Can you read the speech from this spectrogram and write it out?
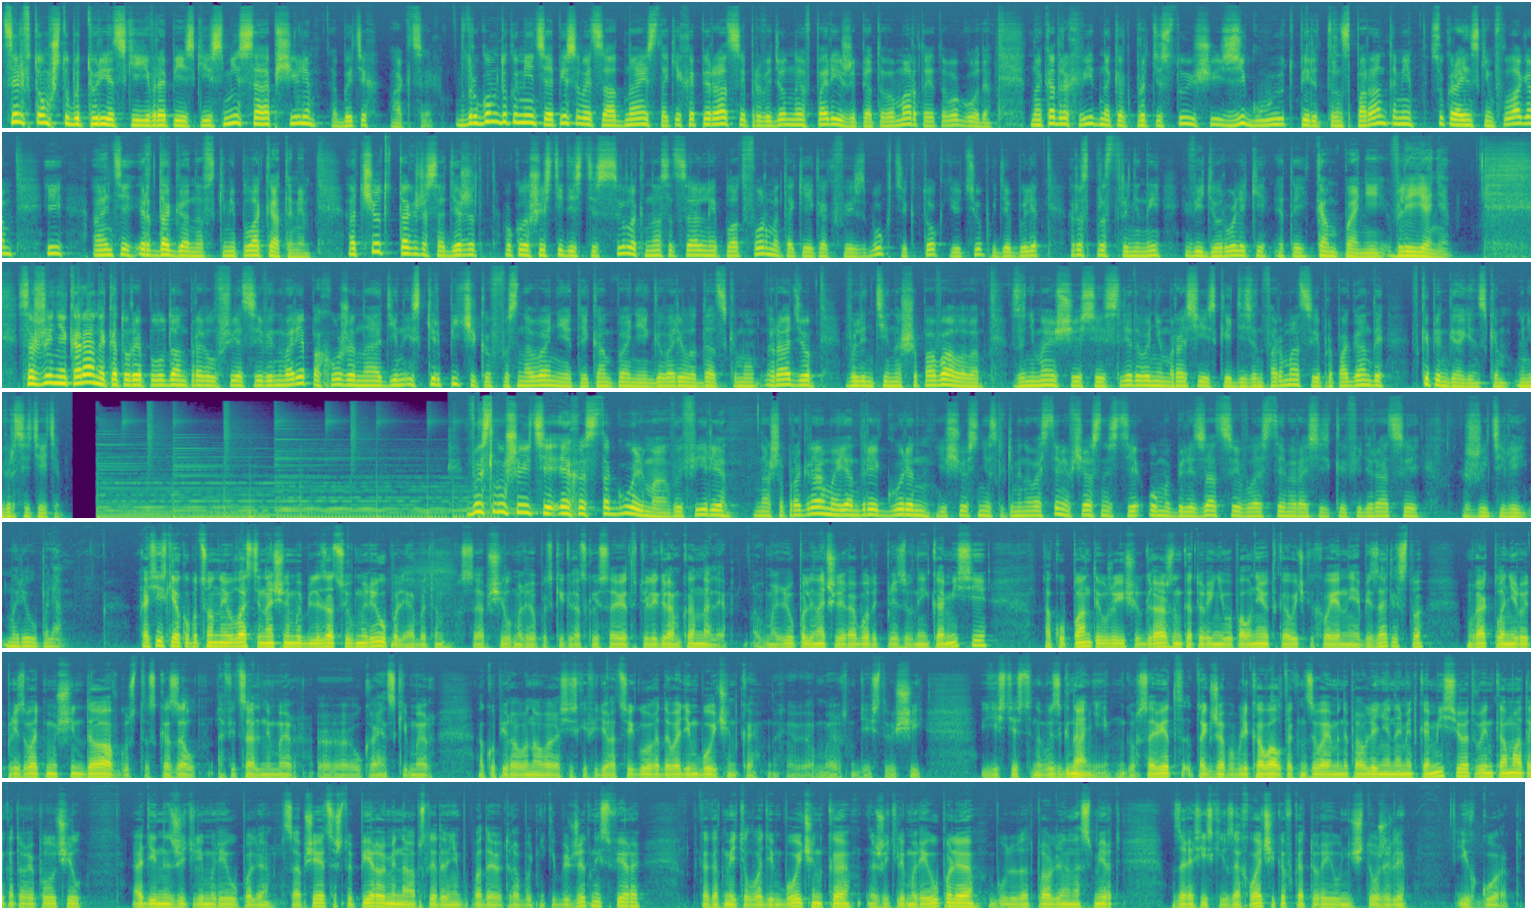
Цель в том, чтобы турецкие и европейские СМИ сообщили об этих акциях. В другом документе описывается одна из таких операций, проведенная в Париже 5 марта этого года. На кадрах видно, как протестующие зигуют перед транспарантами с украинским флагом и антиэрдогановскими плакатами. Отчет также содержит около 60 ссылок на социальные платформы, такие как Facebook, TikTok, YouTube, где были распространены видеоролики этой кампании влияния. Сожжение Корана, которое Полудан провел в Швеции в январе, похоже на один из кирпичиков в основании этой кампании, говорила датскому радио Валентина Шаповалова, занимающаяся исследованием российской дезинформации и пропаганды в Копенгагенском университете. Вы слушаете «Эхо Стокгольма». В эфире наша программа и Андрей Горин еще с несколькими новостями, в частности, о мобилизации властями Российской Федерации жителей Мариуполя. Российские оккупационные власти начали мобилизацию в Мариуполе. Об этом сообщил Мариупольский городской совет в телеграм-канале. В Мариуполе начали работать призывные комиссии. Оккупанты уже ищут граждан, которые не выполняют в кавычках военные обязательства – Враг планирует призвать мужчин до августа, сказал официальный мэр, э, украинский мэр оккупированного Российской Федерации города Вадим Бойченко, э, мэр, действующий, естественно, в изгнании. Горсовет также опубликовал так называемое направление на медкомиссию от военкомата, который получил один из жителей Мариуполя. Сообщается, что первыми на обследование попадают работники бюджетной сферы. Как отметил Вадим Бойченко, жители Мариуполя будут отправлены на смерть за российских захватчиков, которые уничтожили их город.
